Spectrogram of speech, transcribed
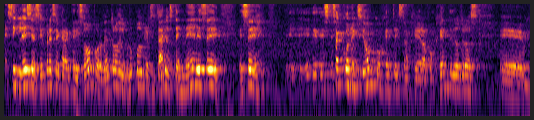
Esa iglesia siempre se caracterizó por dentro del grupo de universitarios tener ese, ese, eh, eh, esa conexión con gente extranjera o con gente de otros eh,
